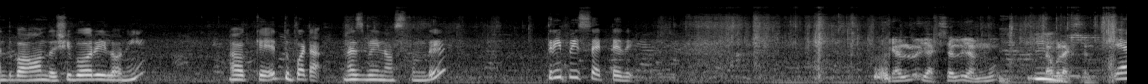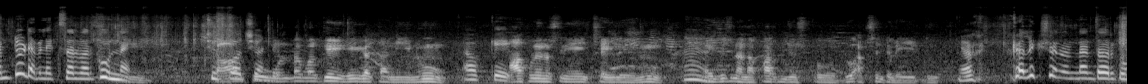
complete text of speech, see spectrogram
ఎంత బాగుందో షిబోరీలోని. ఓకే దుపట నజ్మీన్ వస్తుంది. త్రీ పీస్ సెట్ ఇది. ఎం టు డబుల్ ఎక్స్ఎల్ వరకు ఉన్నాయి. చూసుకోవచ్చు అండి నేను. ఓకే. ఆకులను వస్తే నేను చేయలేను. దయచేసి నన్ను అపార్థం చేసుకోవద్దు అబ్సెంట్ వేయద్దు కలెక్షన్ ఉన్నంత వరకు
